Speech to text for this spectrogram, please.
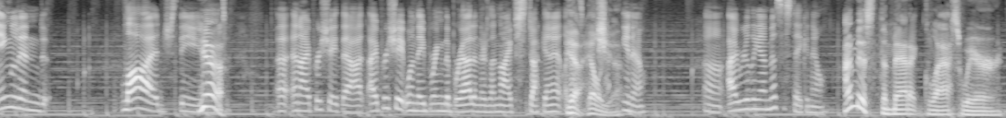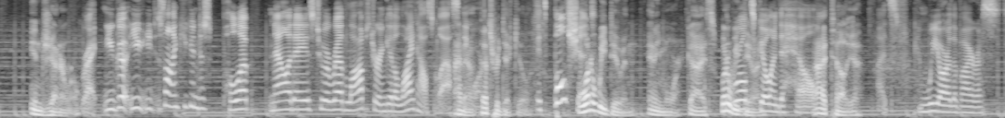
England lodge themed. Yeah. Uh, and I appreciate that. I appreciate when they bring the bread and there's a knife stuck in it. Like Yeah, hell yeah. You know, uh, I really uh, miss a steak and ale. I miss thematic glassware in general. Right. You go. You, it's not like you can just pull up nowadays to a Red Lobster and get a lighthouse glass I know anymore. that's ridiculous. it's bullshit. what are we doing anymore, guys? What are the we doing? world's going to hell. I tell you. it's fucking. We are the virus.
